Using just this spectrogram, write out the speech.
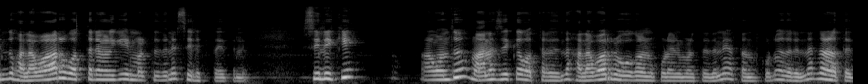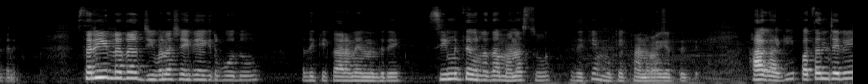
ಇಂದು ಹಲವಾರು ಒತ್ತಡಗಳಿಗೆ ಏನು ಮಾಡ್ತಾ ಇದ್ದಾನೆ? ಸಿಲುಕ್ತಾ ಇದ್ದಾನೆ. ಸಿಲುಕಿ ಆ ಒಂದು ಮಾನಸಿಕ ಒತ್ತಡದಿಂದ ಹಲವಾರು ರೋಗಗಳನ್ನು ಕೂಡ ಏನು ಮಾಡ್ತಾ ಇದ್ದಾನೆ? ತಂದುಕೊಂಡು ಅದರಿಂದ ನರಳ್ತಾ ಇದ್ದಾನೆ. ಸರಿ ಇಲ್ಲದ ಜೀವನ ಶೈಲಿ ಆಗಿರ್ಬೋದು. ಅದಕ್ಕೆ ಕಾರಣ ಏನಂದರೆ ಸೀಮಿತವಿಲ್ಲದ ಮನಸ್ಸು ಇದಕ್ಕೆ ಮುಖ್ಯ ಕಾರಣವಾಗಿರ್ತೈತೆ. ಹಾಗಾಗಿ ಪತಂಜಲಿ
